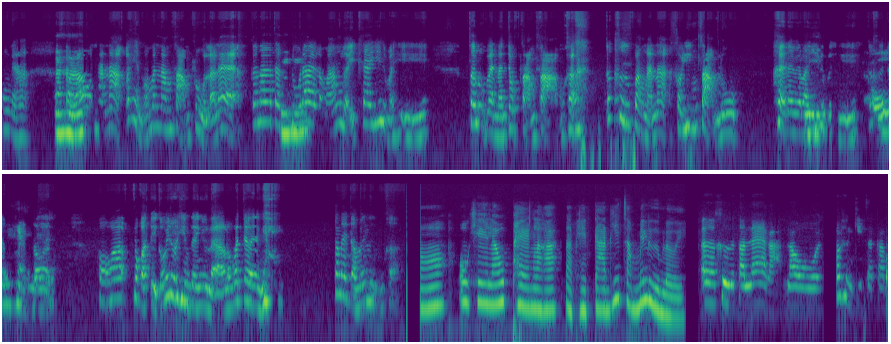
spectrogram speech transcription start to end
พวกเนี้ยแต่ว่าวันนั้นอะ ก็เห็นว่ามันนำสามศูนย์แล้วแหละ ก็น่าจะอือฮึดูได้ละมั้งเหลืออีกแค่ยี่สิบนาที สรุปแบบนั้นจบสามสามค่ะ ก็คือฝั่งนั้นอะ เขายิงสามลูกภายในเวลายี่สิบนาทีก็คือจบเกมเลยเพราะว่าปกติก็ไม่ดูทีมตัวเองอยู่แล้ว แล้วก็เจออย่างนี้ ก็เลยจะไม่ลืมค่ะ อ๋อ โอเคแล้วแพงล่ะคะ แบบเหตุการณ์ที่จำไม่ลืมเลย เออคือตอนแรกอะ เรา ก็ถึงกิจกรรม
